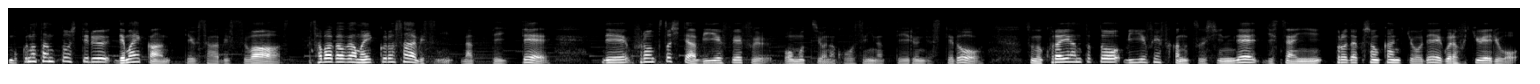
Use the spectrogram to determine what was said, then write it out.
僕の担当している出前館っていうサービスは、サバ側がマイクロサービスになっていて、で、フロントとしては BFF を持つような構成になっているんですけど、そのクライアントと BFF 間の通信で実際にプロダクション環境で GraphQL を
